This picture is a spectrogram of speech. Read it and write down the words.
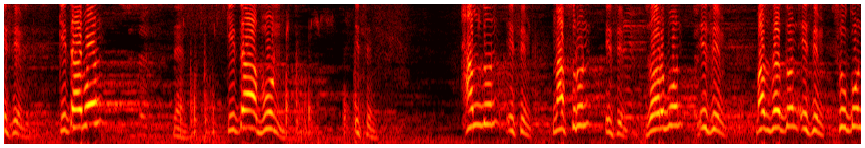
ইসিম। কিতাবুন কিতাবুন ইসিম। হামদুন ইসিম। নাসরুন ইসিম। জরবুন ইসিম। মাদসাতুন ইসিম। সুকুন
